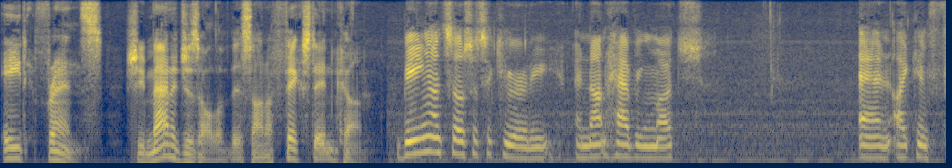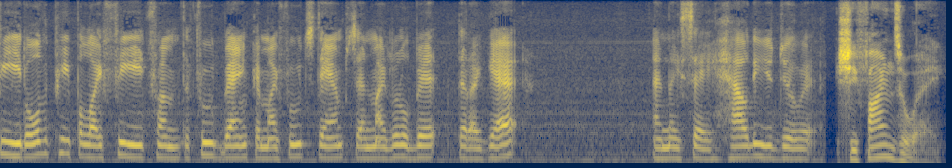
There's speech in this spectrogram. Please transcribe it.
eight friends. She manages all of this on a fixed income. Being on Social Security and not having much, and I can feed all the people I feed from the food bank and my food stamps and my little bit that I get. And they say, How do you do it? She finds a way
